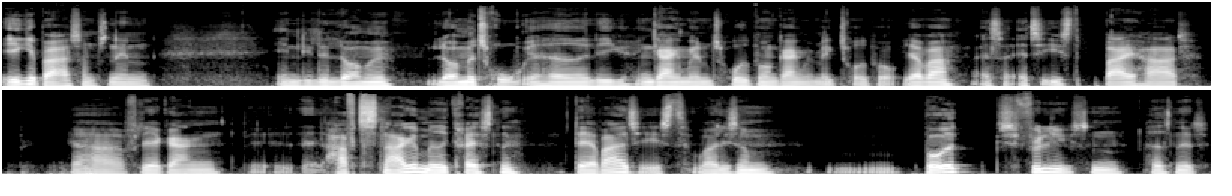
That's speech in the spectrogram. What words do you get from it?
ikke bare som sådan en, en lille lomme, lommetro, jeg havde lige en gang imellem troede på, en gang imellem ikke troede på. Jeg var altså ateist by heart. Jeg har flere gange øh, haft snakket med kristne, da jeg var ateist, hvor jeg ligesom både selvfølgelig sådan, havde sådan et,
